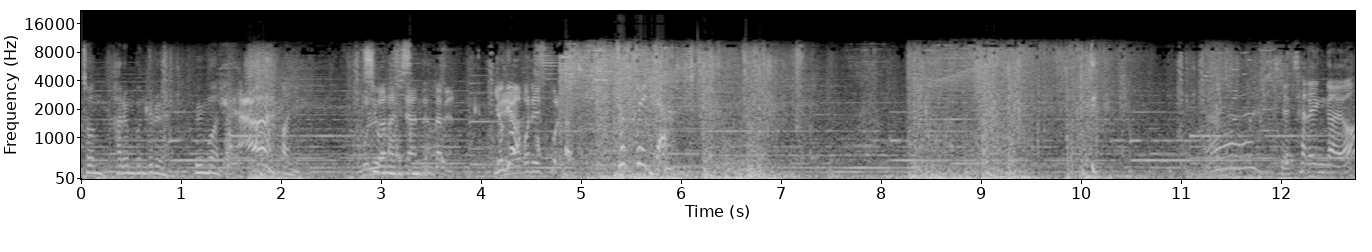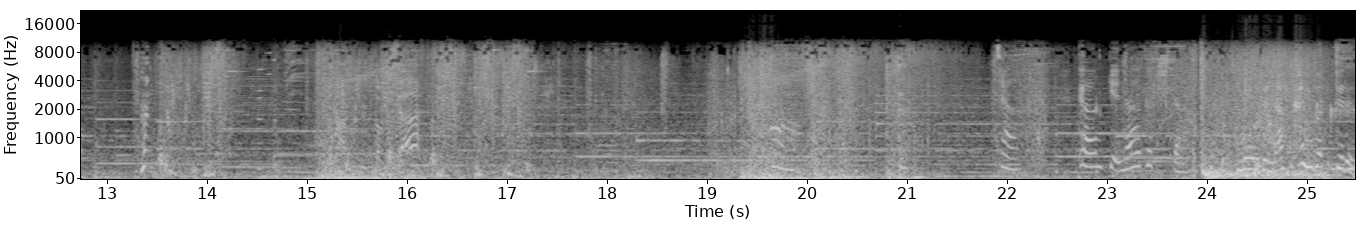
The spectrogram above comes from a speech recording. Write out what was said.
전 다른 분들을 응원 야! 아니 물러나지 지원하겠습니다. 않는다면 여기야! 베어버릴 뿐 접수했다 차례인가요? 좀 아플 겁니다. 자, 다 함께 나아갑시다 모든 악한 것들은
